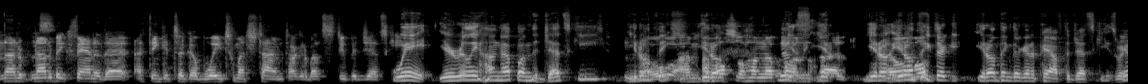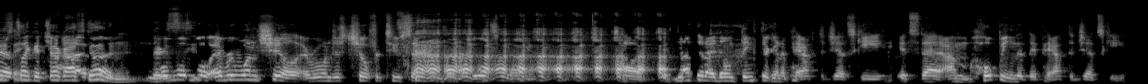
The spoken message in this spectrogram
not a, not a big fan of that. I think it took up way too much time talking about stupid jet ski. wait, you're really hung up on the jet ski. You don't No, think I'm, you I'm don't also hung up No, on. you- Uh, you don't no, you don't I'm think they're you don't think they're going to pay off the jet skis? Yeah, you're it's saying? like a Chekhov's gun. Whoa, There's, whoa, whoa! Everyone chill. Everyone just chill for two seconds. Let's see what's going on. Uh, it's not that I don't think they're going to pay off the jet ski. It's that I'm hoping that they pay off the jet ski.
